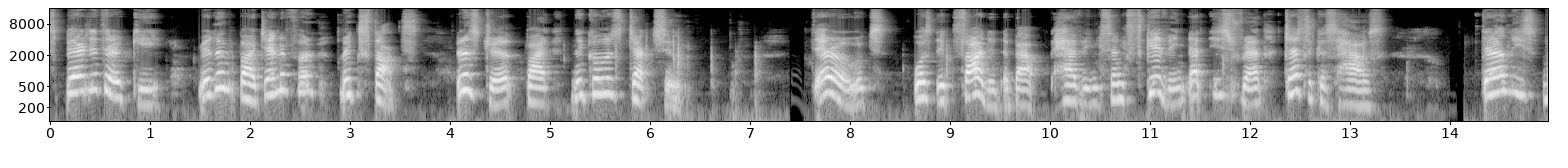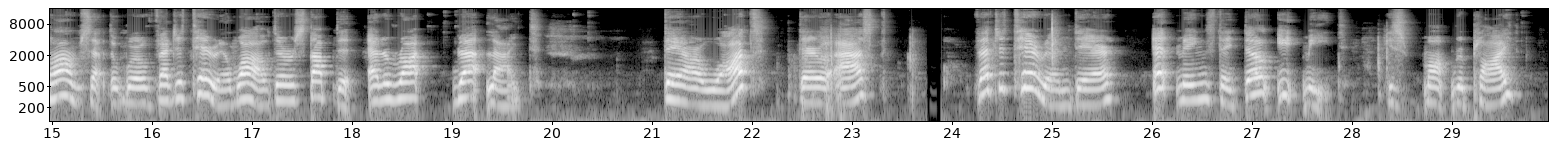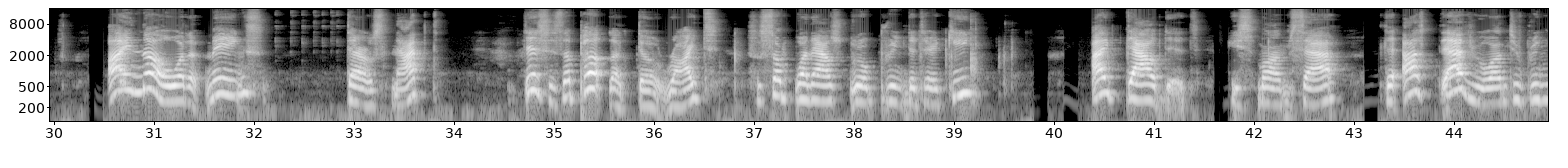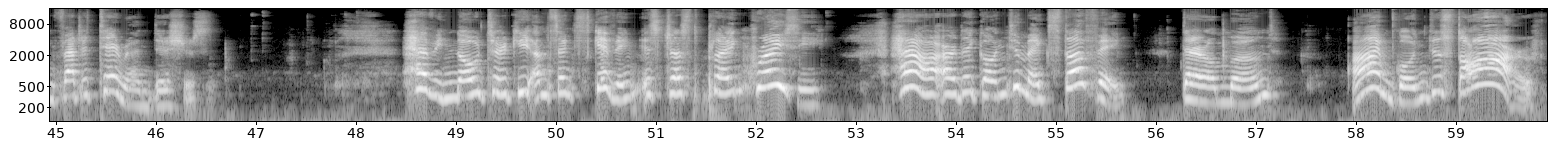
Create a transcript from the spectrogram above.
Spare the Turkey, written by Jennifer McStocks, illustrated by Nicholas Jackson. Daryl was excited about having Thanksgiving at his friend Jessica's house. Then his mom said the word vegetarian while Daryl stopped it at a red light. They are what? Daryl asked. Vegetarian, dear. It means they don't eat meat, his mom replied. I know what it means. Daryl snapped. This is a potluck, though, right? So someone else will bring the turkey? I doubt it, his mom said. They asked everyone to bring vegetarian dishes. Having no turkey on Thanksgiving is just plain crazy. How are they going to make stuffing? Daryl moaned. I'm going to starve.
